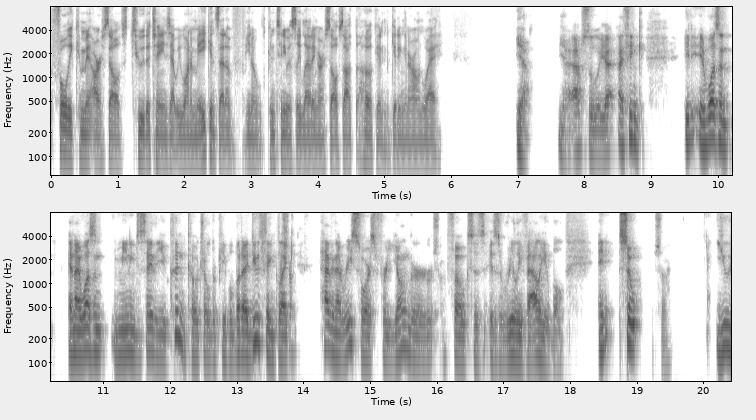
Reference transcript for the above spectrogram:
fully commit ourselves to the change that we want to make instead of you know continuously letting ourselves out the hook and getting in our own way yeah yeah absolutely i, I think it, it wasn't and i wasn't meaning to say that you couldn't coach older people but i do think like sure. having that resource for younger sure. folks is is really valuable and so, sure, you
